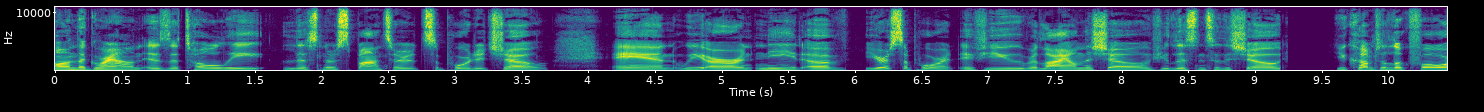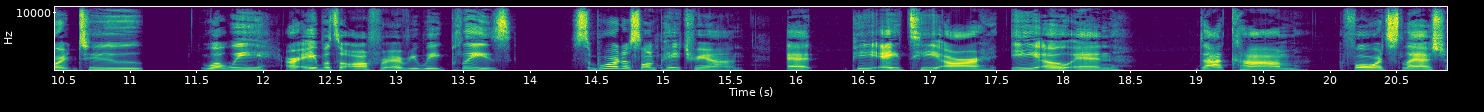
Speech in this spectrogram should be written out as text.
On the Ground is a totally listener sponsored, supported show. And we are in need of your support. If you rely on the show, if you listen to the show, you come to look forward to what we are able to offer every week, please support us on Patreon at p-a-t-r-e-o-n dot com forward slash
